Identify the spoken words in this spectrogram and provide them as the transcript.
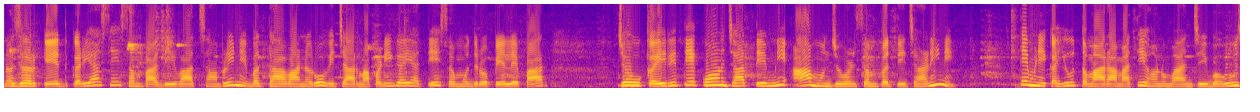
નજર કેદ કર્યા છે. સંપાદે વાત સાંભળીને બધા વાનરો વિચારમાં પડી ગયા. તે સમુદ્ર પેલે પાર જવું કઈ રીતે? કોણ જાત તેમની આ મૂંઝવણ સંપત્તિ જાણીને? તેમણે કહ્યું, તમારામાંથી હનુમાનજી બહુ જ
